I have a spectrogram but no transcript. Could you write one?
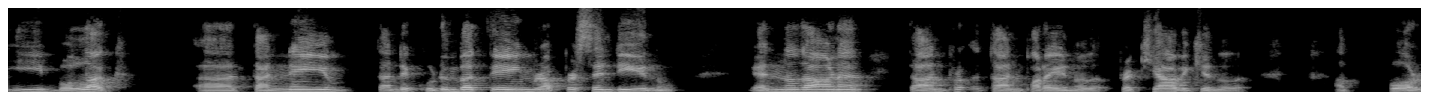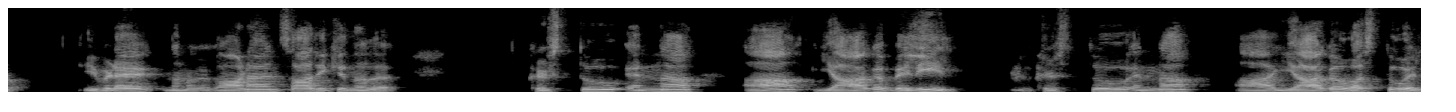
ഈ ബുള്ളക്ക് തന്നെയും തന്റെ കുടുംബത്തെയും റെപ്രസെന്റ് ചെയ്യുന്നു എന്നതാണ് താൻ താൻ പറയുന്നത് പ്രഖ്യാപിക്കുന്നത്. അപ്പോൾ ഇവിടെ നമുക്ക് കാണാൻ സാധിക്കുന്നത് ക്രിസ്തു എന്ന ആ യാഗബലിയിൽ ക്രിസ്തു എന്ന ആ യാഗവസ്തുവിൽ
